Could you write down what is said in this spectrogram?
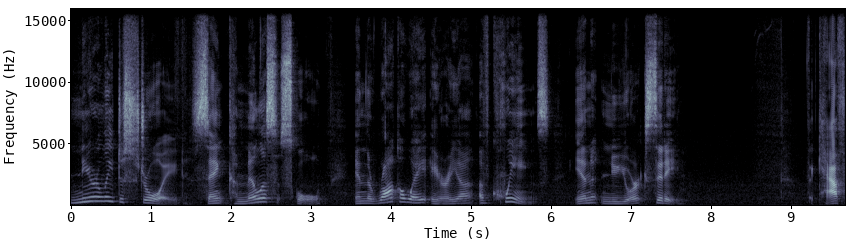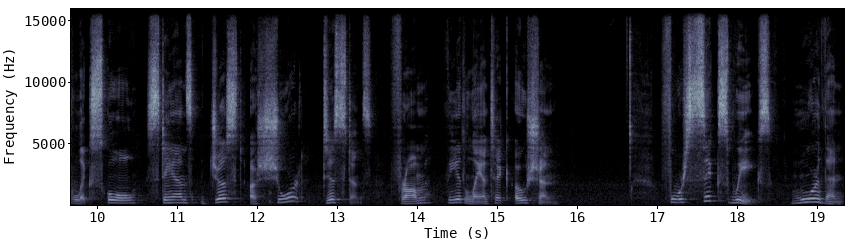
nearly destroyed St. Camillus School in the Rockaway area of Queens in New York City. The Catholic school stands just a short distance from the Atlantic Ocean. For six weeks, more than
